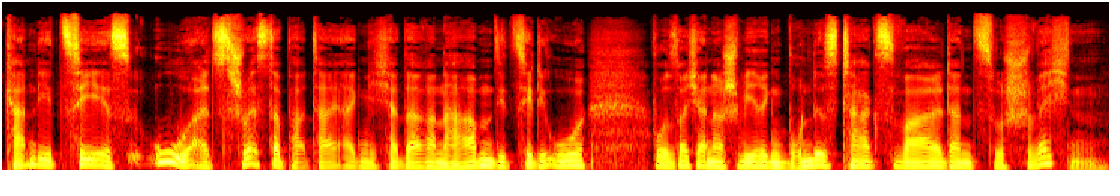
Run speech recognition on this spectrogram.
kann die CSU als Schwesterpartei eigentlich daran haben, die CDU vor solch einer schwierigen Bundestagswahl dann zu schwächen?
